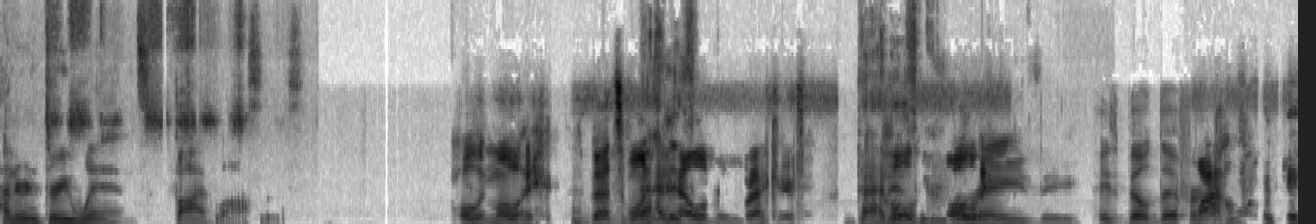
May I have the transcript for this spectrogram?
103 wins, five losses. Holy moly. That's one That is- hell of a record. That is Holy moly. crazy. He's built different. Wow.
